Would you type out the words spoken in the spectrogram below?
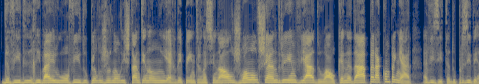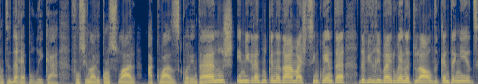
David Ribeiro, ouvido pelo jornalista Antena 1 e RDP Internacional, João Alexandre, enviado ao Canadá para acompanhar a visita do Presidente da República. Funcionário consular há quase 40 anos, emigrante no Canadá há mais de 50, David Ribeiro é natural de Cantanhede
